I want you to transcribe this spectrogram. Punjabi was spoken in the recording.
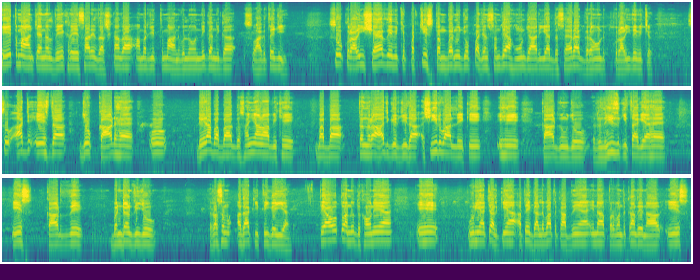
ਇਹ ਧਮਾਨ ਚੈਨਲ ਦੇਖ ਰਹੇ ਸਾਰੇ ਦਰਸ਼ਕਾਂ ਦਾ ਅਮਰਜੀਤ ਧਮਾਨ ਵੱਲੋਂ ਨਿੱਘਾ ਨਿੱਘਾ ਸਵਾਗਤ ਹੈ ਜੀ। ਸੋ ਕੁਰਾਲੀ ਸ਼ਹਿਰ ਦੇ ਵਿੱਚ 25 ਸਤੰਬਰ ਨੂੰ ਜੋ ਭਜਨ ਸੰਧਿਆ ਹੋਣ ਜਾ ਰਹੀ ਹੈ ਦੁਸਹਿਰਾ ਗਰਾਊਂਡ ਕੁਰਾਲੀ ਦੇ ਵਿੱਚ। ਸੋ ਅੱਜ ਇਸ ਦਾ ਜੋ ਕਾਰਡ ਹੈ, ਉਹ ਡੇਰਾ ਬਾਬਾ ਗੋਸਾਈਆਂ ਵਾਲਾ ਵਿਖੇ ਬਾਬਾ ਤਨਰਾਜ ਗਿਰਜੀ ਦਾ ਆਸ਼ੀਰਵਾਦ ਲੈ ਕੇ ਇਹ ਕਾਰਡ ਨੂੰ ਜੋ ਰਿਲੀਜ਼ ਕੀਤਾ ਗਿਆ ਹੈ, ਇਸ ਕਾਰਡ ਦੇ ਵੰਡਣ ਦੀ ਜੋ ਰਸਮ ਅਦਾ ਕੀਤੀ ਗਈ ਹੈ ਤੇ ਆਓ ਤੁਹਾਨੂੰ ਦਿਖਾਉਨੇ ਆ ਇਹ ਪੂਰੀਆਂ ਝਲਕੀਆਂ ਅਤੇ ਗੱਲਬਾਤ ਕਰਦੇ ਆ ਇਹਨਾਂ ਪ੍ਰਬੰਧਕਾਂ ਦੇ ਨਾਲ ਇਸ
